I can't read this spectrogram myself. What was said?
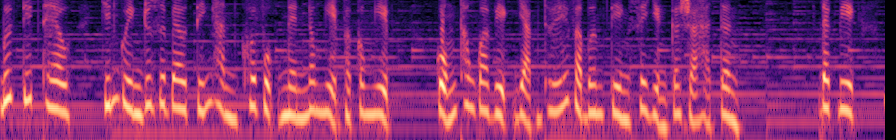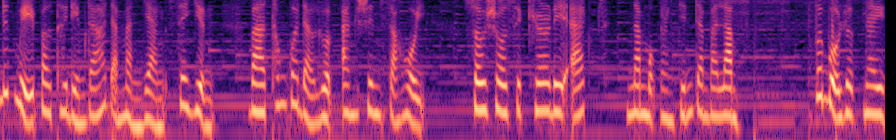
Bước tiếp theo, chính quyền Roosevelt tiến hành khôi phục nền nông nghiệp và công nghiệp, cũng thông qua việc giảm thuế và bơm tiền xây dựng cơ sở hạ tầng. Đặc biệt, nước Mỹ vào thời điểm đó đã mạnh dạn xây dựng và thông qua đạo luật an sinh xã hội Social Security Act năm 1935. Với bộ luật này,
